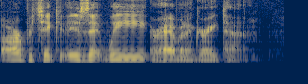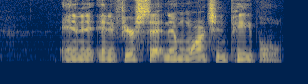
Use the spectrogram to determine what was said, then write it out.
our particular is that we are having a great time, and and if you're sitting and watching people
